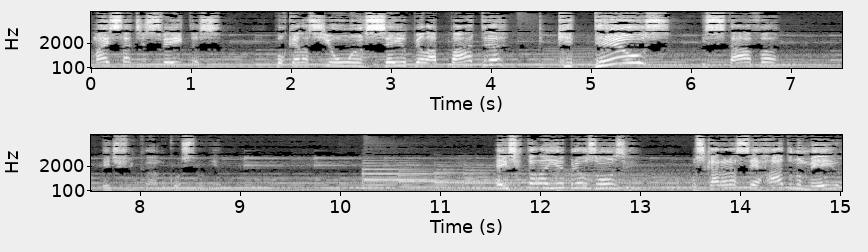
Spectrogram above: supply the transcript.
mais satisfeitas, porque elas tinham um anseio pela pátria que Deus estava edificando, construindo. É isso que está lá em Hebreus 11. Os caras eram cerrados no meio,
